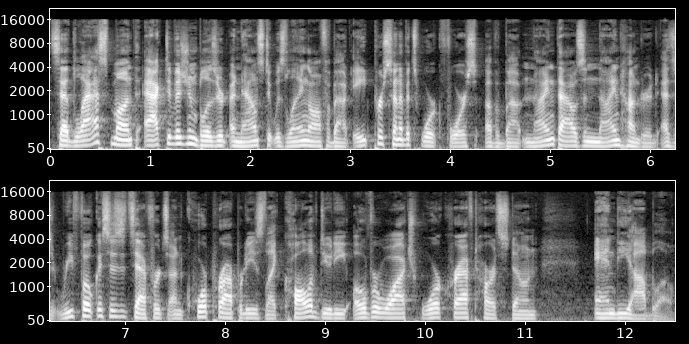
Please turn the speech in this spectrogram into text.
Said last month, Activision Blizzard announced it was laying off about 8% of its workforce of about 9,900 as it refocuses its efforts on core properties like Call of Duty, Overwatch, Warcraft, Hearthstone, and Diablo.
